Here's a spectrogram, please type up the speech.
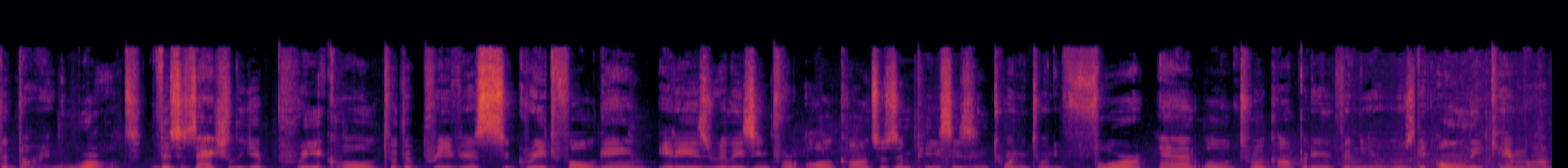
The Dying World. This is actually a prequel to the previous Greedfall game. It is releasing for all consoles and PCs in 2024 and will, to accompany the news, they only came up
